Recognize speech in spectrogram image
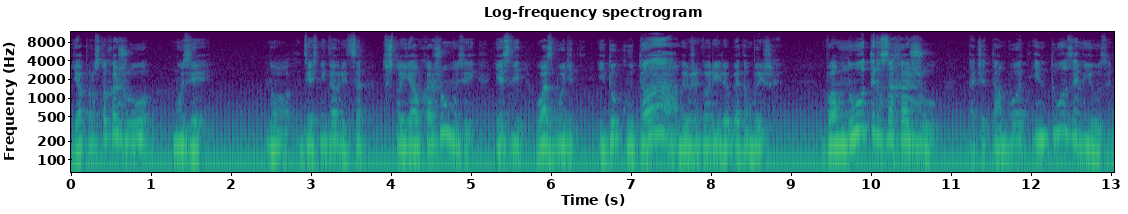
Я просто хожу в музей. Но здесь не говорится, что я вхожу в музей. Если у вас будет «иду куда», мы уже говорили об этом выше, «вовнутрь захожу», значит там будет «into the museum»,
